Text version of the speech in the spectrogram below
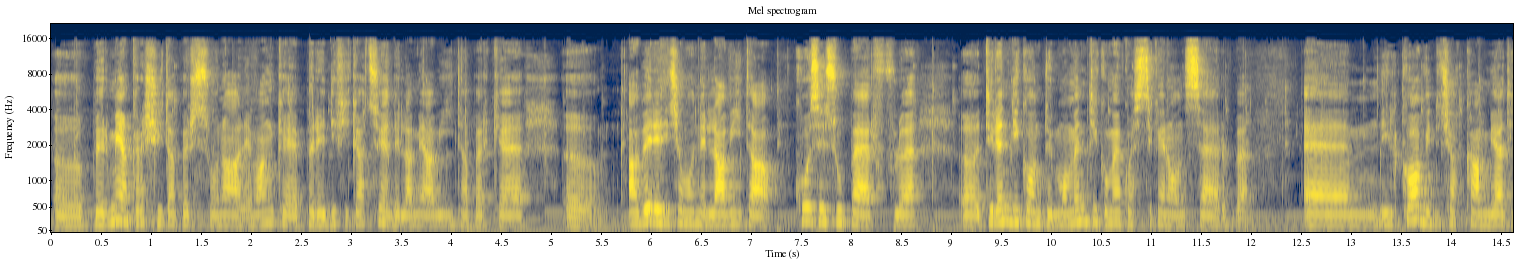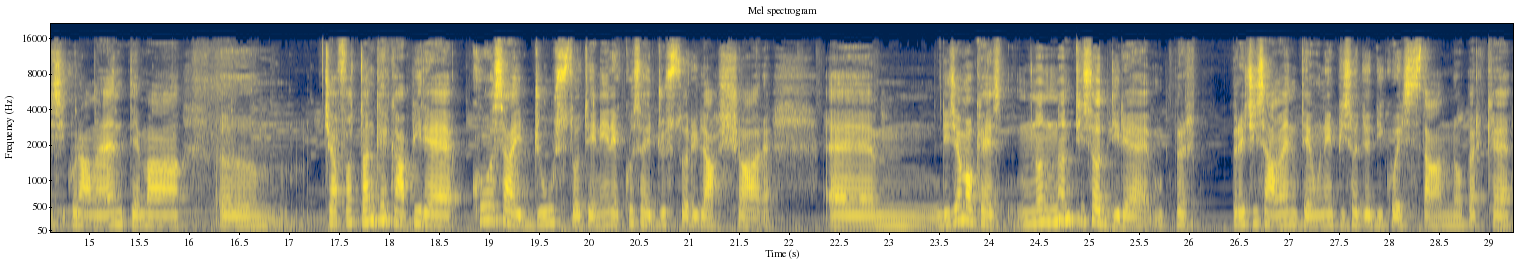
eh, per mia crescita personale, ma anche per edificazione della mia vita, perché eh, avere diciamo nella vita cose superflue eh, ti rendi conto in momenti come questi che non serve. Eh, il Covid ci ha cambiati sicuramente, ma ehm, ci ha fatto anche capire cosa è giusto tenere e cosa è giusto rilasciare. Eh, diciamo che non, non, ti so dire per, precisamente un episodio di quest'anno perché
